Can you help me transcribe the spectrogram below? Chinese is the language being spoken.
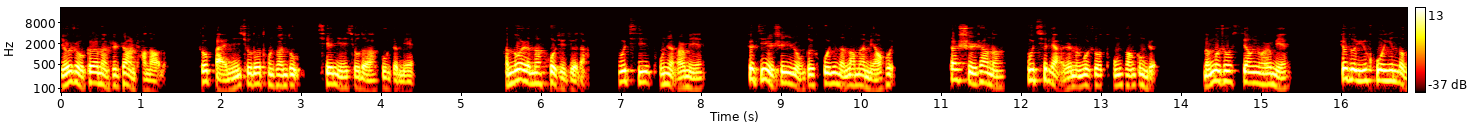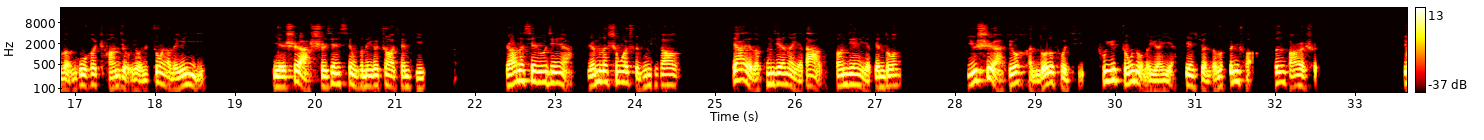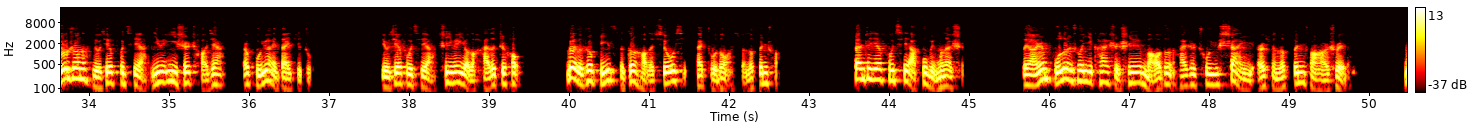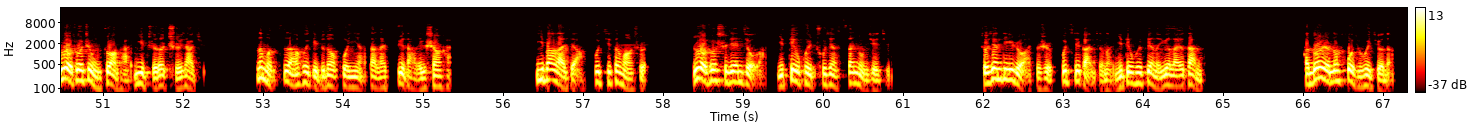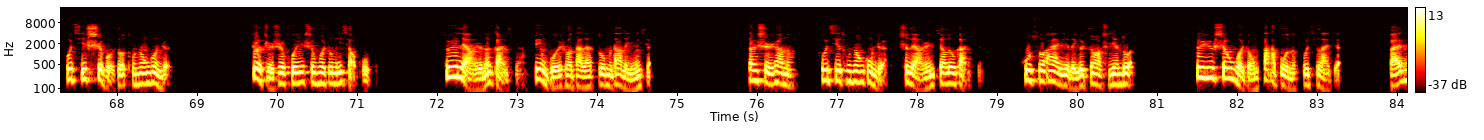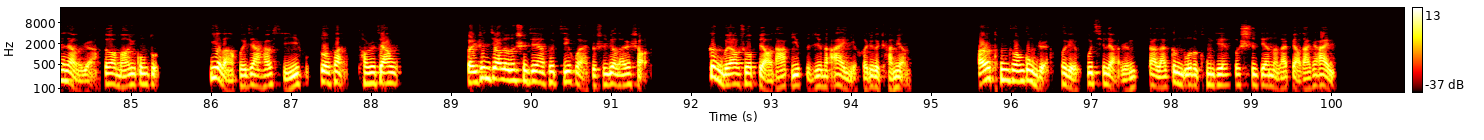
有一首歌呢是这样唱到的：说百年修得同船渡，千年修得共枕眠。很多人呢或许觉得夫妻同枕而眠，这仅仅是一种对婚姻的浪漫描绘。但事实上呢，夫妻两人能够说同床共枕，能够说相拥而眠，这对于婚姻的稳固和长久有着重要的一个意义，也是啊实现幸福的一个重要前提。然后呢，现如今呀，人们的生活水平提高了，家里的空间呢也大了，房间也变多了。于是啊，就有很多的夫妻出于种种的原因，便选择了分床、分房而睡。比如说呢，有些夫妻啊，因为一时吵架而不愿意在一起住；有些夫妻啊，是因为有了孩子之后，为了说彼此更好的休息，才主动啊选择分床。但这些夫妻啊，不明白的是，两人不论说一开始是因为矛盾，还是出于善意而选择分床而睡的，如果说这种状态一直的持续下去，那么自然会给这段婚姻啊带来巨大的一个伤害。一般来讲，夫妻分房睡。如果说时间久了，一定会出现三种结局。首先，第一种啊，就是夫妻感情呢一定会变得越来越淡的。很多人呢或许会觉得，夫妻是否说同床共枕，这只是婚姻生活中的一小部分，对于两人的感情啊，并不会说带来多么大的影响。但事实上呢，夫妻同床共枕是两人交流感情、互诉爱意的一个重要时间段。对于生活中大部分的夫妻来讲，白天两个人啊都要忙于工作。夜晚回家还要洗衣服、做饭、操持家务，本身交流的时间和机会啊就是越来越少的，更不要说表达彼此之间的爱意和这个缠绵了。而同床共枕会给夫妻两人带来更多的空间和时间呢，来表达这爱意。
